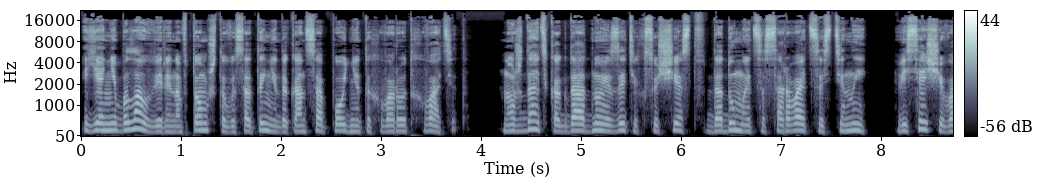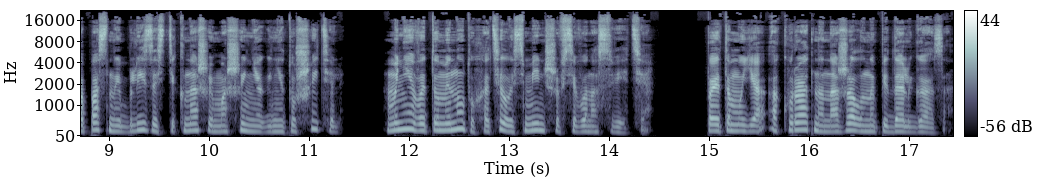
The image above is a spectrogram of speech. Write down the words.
Я не была уверена в том, что высоты не до конца поднятых ворот хватит, но ждать, когда одно из этих существ додумается сорвать со стены, висящей в опасной близости к нашей машине огнетушитель, мне в эту минуту хотелось меньше всего на свете. Поэтому я аккуратно нажала на педаль газа,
